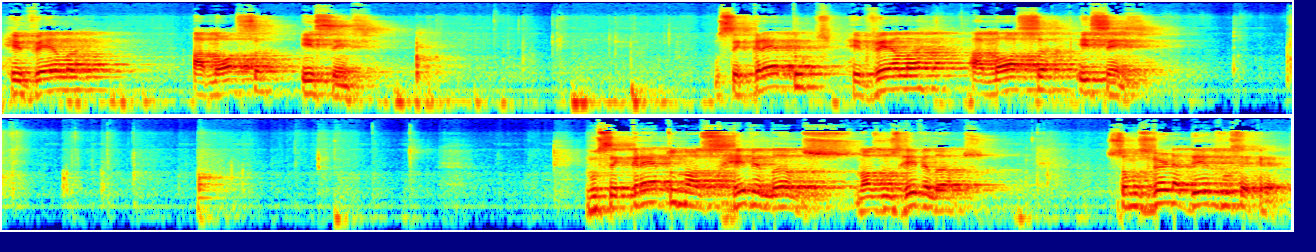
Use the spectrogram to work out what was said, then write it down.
revela a nossa essência. O secreto revela a nossa essência. No secreto nós revelamos, nós nos revelamos. Somos verdadeiros no secreto.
